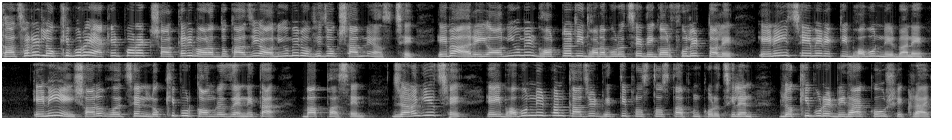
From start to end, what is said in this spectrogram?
কাছাড়ের লক্ষ্মীপুরে একের পর এক সরকারি বরাদ্দ কাজে অনিয়মের অভিযোগ সামনে আসছে। এবার এই অনিয়মের ঘটনাটি ধরা পড়েছে দিগর ফুলের তলে এনএইচএম এর একটি ভবন নির্মাণে। এ নিয়েই সরব হয়েছেন লক্ষ্মীপুর কংগ্রেসের নেতা বাপ্পা সেন। জানা গিয়েছে, এই ভবন নির্মাণ কাজের ভিত্তিপ্রস্তর স্থাপন করেছিলেন লক্ষ্মীপুরের বিধায়ক কৌশিক রায়।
